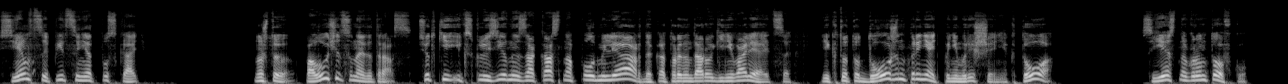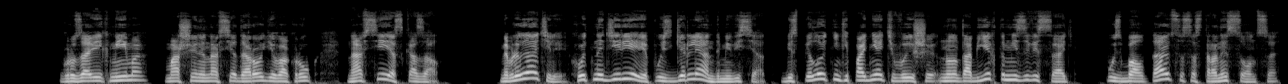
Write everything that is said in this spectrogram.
Всем вцепиться не отпускать. Ну что, получится на этот раз? Все-таки эксклюзивный заказ на полмиллиарда, который на дороге не валяется, и кто-то должен принять по нему решение. Кто? Съезд на грунтовку. Грузовик мимо, машины на все дороги вокруг, на все, я сказал. Наблюдатели, хоть на деревья, пусть гирляндами висят, беспилотники поднять выше, но над объектом не зависать, пусть болтаются со стороны солнца.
